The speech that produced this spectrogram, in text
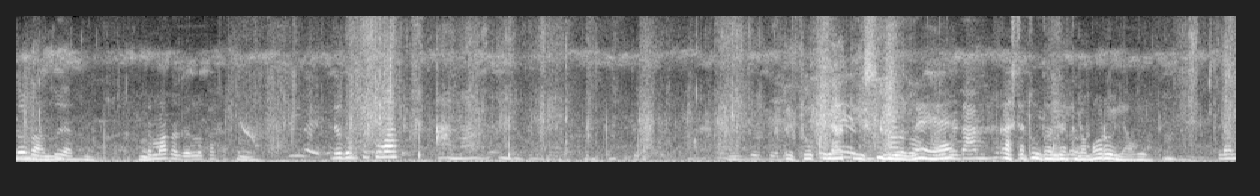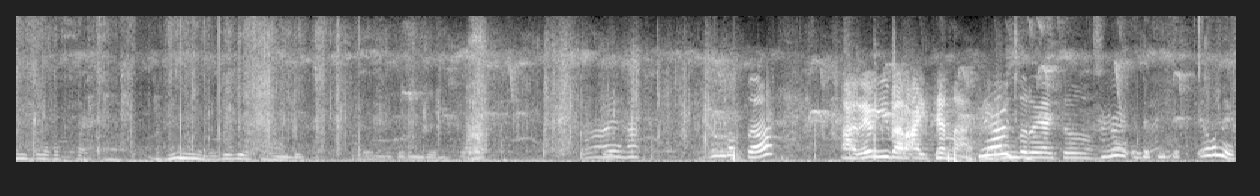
তো বাজু আছে। তোর জন্য থাকা। দেখুন তো তোমার? চোখলাতি শুরু হলে কাজটা তুই ধরে যেত না বড় হইলাম সুন্দর তো আরে এইবার আইতে না। সুন্দর আইতো অনেক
